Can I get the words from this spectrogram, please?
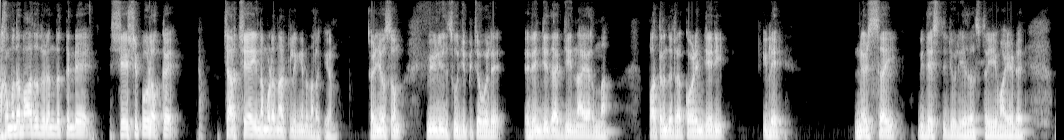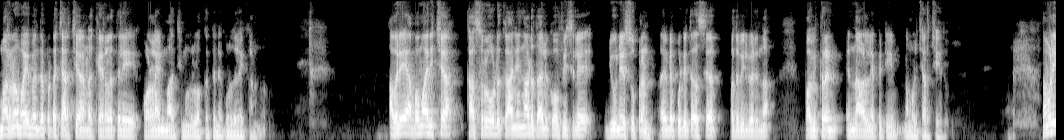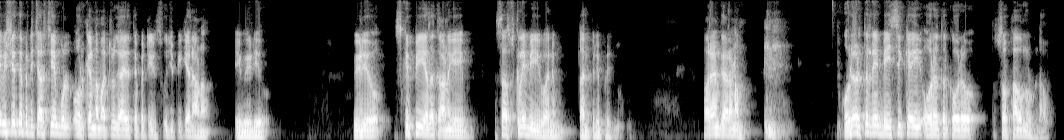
അഹമ്മദാബാദ് ദുരന്തത്തിന്റെ ശേഷിപ്പുകളൊക്കെ ചർച്ചയായി നമ്മുടെ നാട്ടിൽ ഇങ്ങനെ നടക്കുകയാണ്. കഴിഞ്ഞ ദിവസം വീഡിയോയിൽ സൂചിപ്പിച്ച പോലെ രഞ്ജിത ജി നായർ എന്ന പത്തനംതിട്ട കോഴഞ്ചേരിയിലെ നഴ്സായി വിദേശത്ത് ജോലി ചെയ്ത സ്ത്രീയുമായുടെ മരണവുമായി ബന്ധപ്പെട്ട ചർച്ചയാണ് കേരളത്തിലെ ഓൺലൈൻ മാധ്യമങ്ങളിലൊക്കെ തന്നെ കൂടുതലായി കാണുന്നത്. അവരെ അപമാനിച്ച കാസർഗോഡ് കാഞ്ഞങ്ങാട് താലൂക്ക് ഓഫീസിലെ ജൂനിയർ സൂപ്രണ്ട് അതായത് ഡെപ്യൂട്ടി തഹസിൽദാർ പദവിയിൽ വരുന്ന പവിത്രൻ എന്ന ആളിനെ പറ്റിയും നമ്മൾ ചർച്ച ചെയ്തു. നമ്മൾ ഈ വിഷയത്തെപ്പറ്റി ചർച്ച ചെയ്യുമ്പോൾ ഓർക്കേണ്ട മറ്റൊരു കാര്യത്തെപ്പറ്റി സൂചിപ്പിക്കാനാണ് ഈ വീഡിയോ. വീഡിയോ സ്കിപ്പ് ചെയ്യാതെ കാണുകയും സബ്സ്ക്രൈബ് ചെയ്യുവാനും താല്പര്യപ്പെടുന്നു. പറയാൻ കാരണം ഓരോരുത്തരുടെയും ബേസിക്കായി ഓരോരുത്തർക്ക് ഓരോ സ്വഭാവങ്ങളുണ്ടാവും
